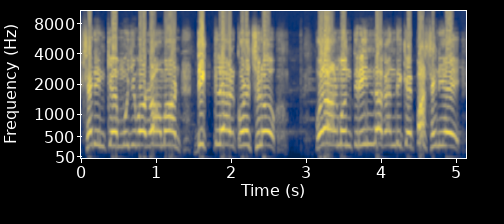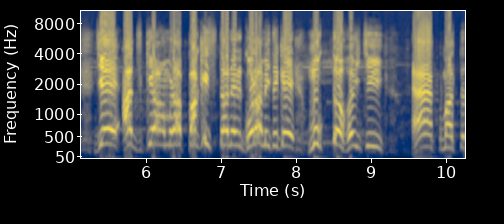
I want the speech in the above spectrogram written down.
সেদিনকে মুজিবুর রহমান ডিক্লেয়ার করেছিল প্রধানমন্ত্রী ইন্দিরা গান্ধীকে পাশে নিয়ে যে আজকে আমরা পাকিস্তানের গোলামি থেকে মুক্ত হয়েছি। একমাত্র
